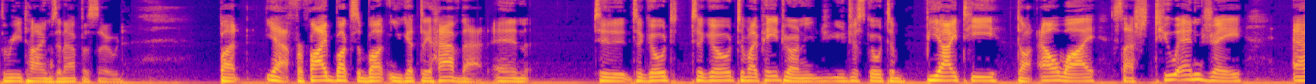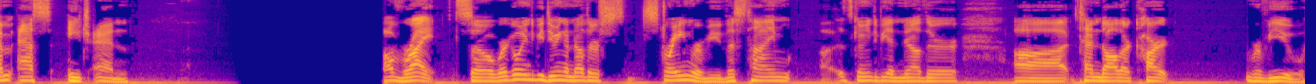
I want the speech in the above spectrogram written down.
three times an episode. But yeah for five bucks a month you get to have that. And to to go to, to go to my patreon you, you just go to bit.ly slash 2njmshn. all right, so we're going to be doing another strain review. This time, uh, it's going to be another uh, ten dollar cart review.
